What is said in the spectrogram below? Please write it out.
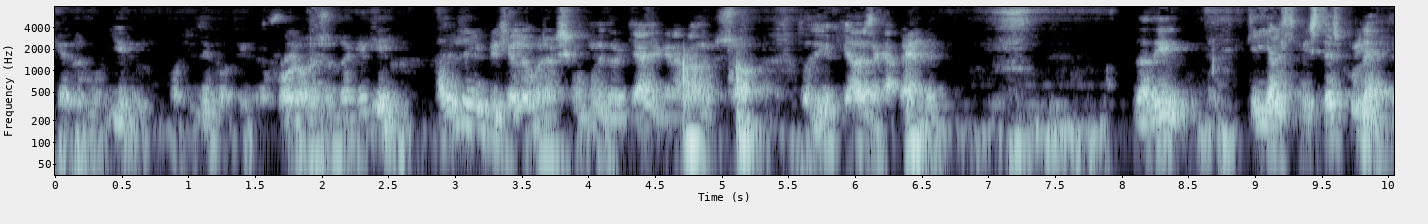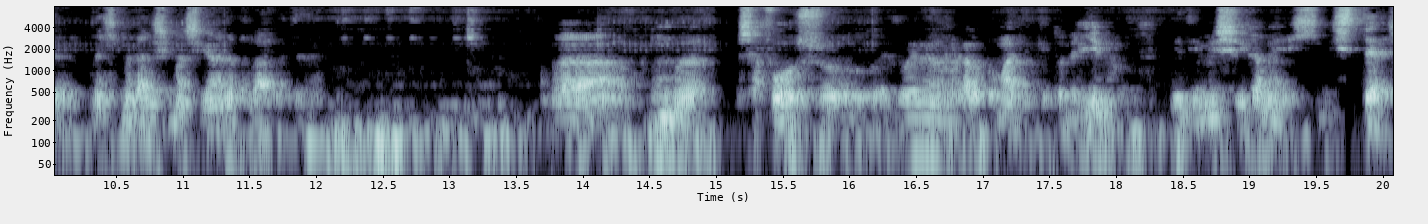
και να μου γίνουν οτιδήποτε υδροφόρο ορίζοντα και εκεί. Αλλιώς δεν υπήρχε λόγος να χρησιμοποιούν υδροκιάλια και να πάρουν χρυσό το 2015. Δηλαδή και οι αλχημιστέ που λέτε, έχει μεγάλη σημασία να καταλάβετε. Σαφώς εδώ είναι ένα μεγάλο κομμάτι και των Ελλήνων. Γιατί εμείς είχαμε χημιστές,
